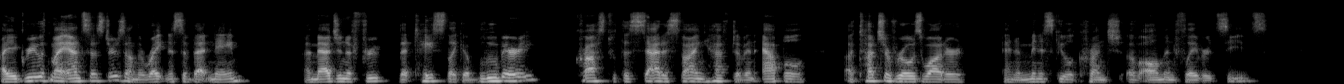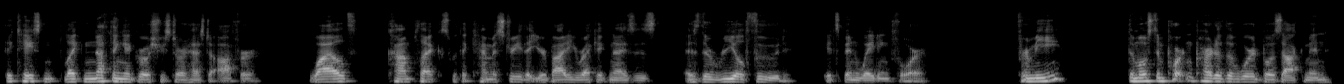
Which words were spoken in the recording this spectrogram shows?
I agree with my ancestors on the rightness of that name. Imagine a fruit that tastes like a blueberry, crossed with the satisfying heft of an apple, a touch of rose water, and a minuscule crunch of almond flavored seeds. They taste like nothing a grocery store has to offer. Wild, complex, with a chemistry that your body recognizes as the real food it's been waiting for. For me, the most important part of the word Bozakmin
